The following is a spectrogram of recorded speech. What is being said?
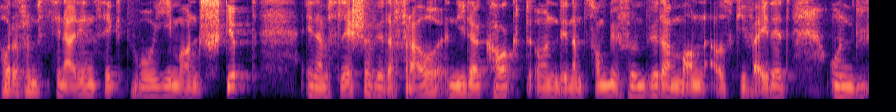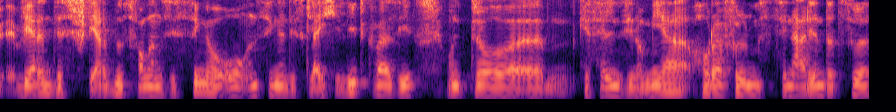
Horrorfilm-Szenarien sieht, wo jemand stirbt. In einem Slasher wird eine Frau niedergehackt und in einem Zombie-Film wird ein Mann ausgeweidet. Und während des Sterbens fangen sie singen an und singen das gleiche Lied quasi. Und da äh, gesellen sie noch mehr Horrorfilm-Szenarien dazu.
